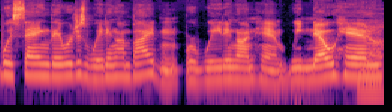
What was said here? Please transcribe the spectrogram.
was saying they were just waiting on Biden. We're waiting on him. We know him. Yeah.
